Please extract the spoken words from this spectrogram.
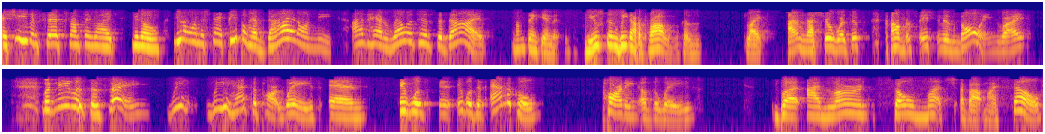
and she even said something like, You know, you don't understand. People have died on me. I've had relatives to die. And I'm thinking, Houston, we got a problem because, like, I'm not sure where this conversation is going, right? But needless to say, we we had to part ways, and it was it, it was an amicable parting of the ways. But I learned so much about myself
